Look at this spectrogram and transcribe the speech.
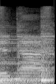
midnight.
